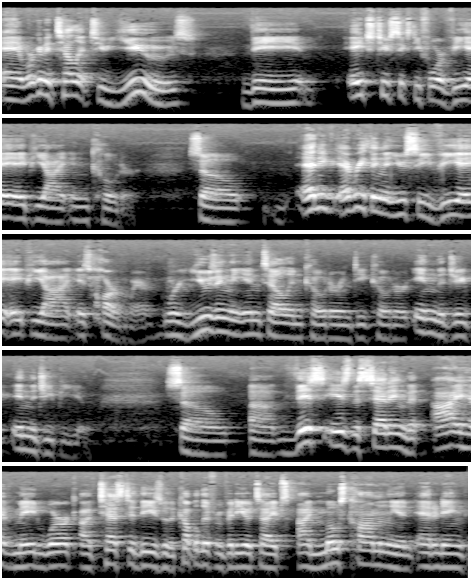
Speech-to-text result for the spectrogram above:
And we're going to tell it to use the H264 VA API encoder. So any everything that you see VA API is hardware. We're using the Intel encoder and decoder in the G, in the GPU. So uh, this is the setting that I have made work. I've tested these with a couple different video types. I'm most commonly in editing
